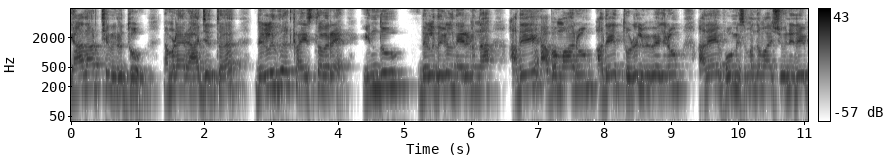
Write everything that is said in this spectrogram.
യാഥാർത്ഥ്യ വിരുദ്ധവും നമ്മുടെ രാജ്യത്ത് ദളിത് ക്രൈസ്തവരെ ഹിന്ദു ദളിതുകൾ നേരിടുന്ന അതേ അപമാനവും അതേ തൊഴിൽ വിവേചനവും അതേ ഭൂമി സംബന്ധമായ ശൂന്യതയും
